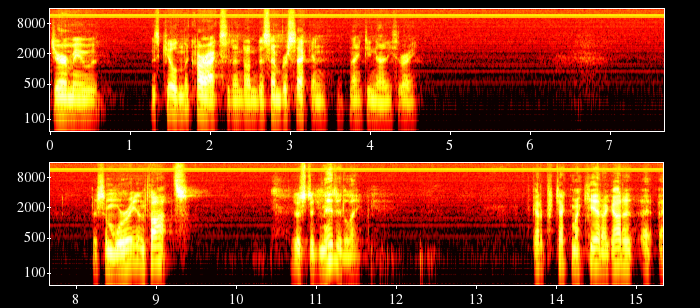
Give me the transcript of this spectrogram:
Jeremy was killed in the car accident on December 2nd, 1993. There's some worrying thoughts, just admittedly. I've got to protect my kid. I got to. Uh, uh,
